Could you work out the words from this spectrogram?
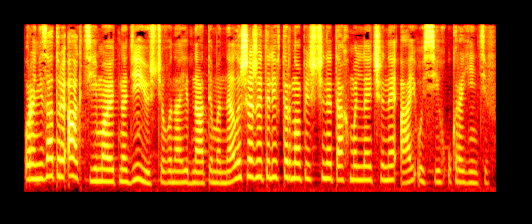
Організатори акції мають надію, що вона єднатиме не лише жителів Тернопільщини та Хмельниччини, а й усіх українців.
